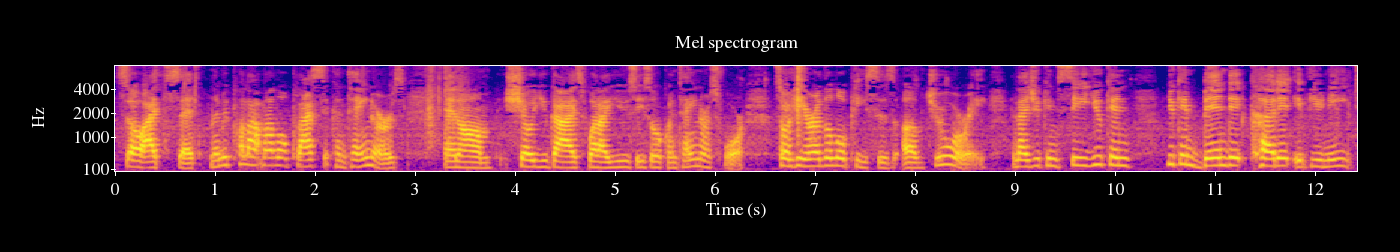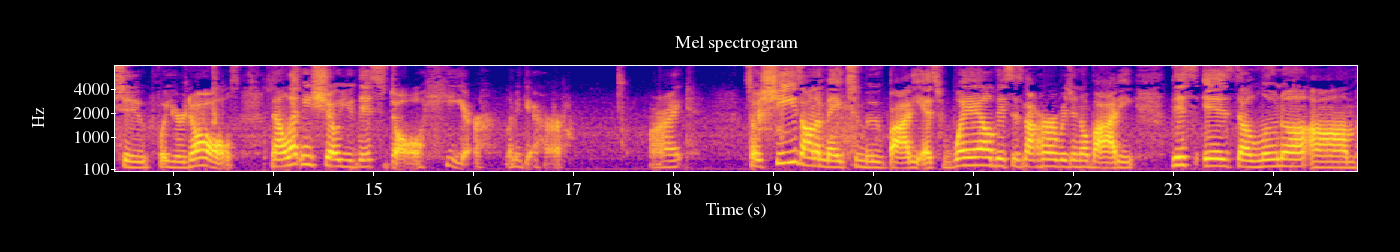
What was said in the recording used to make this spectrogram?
So I said, let me pull out my little plastic containers and um, show you guys what I use these little containers for. So here are the little pieces of jewelry. And as you can see, you can you can bend it, cut it if you need to for your dolls. Now let me show you this doll here. Let me get her. All right. So she's on a made to move body as well. This is not her original body. This is the Luna um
